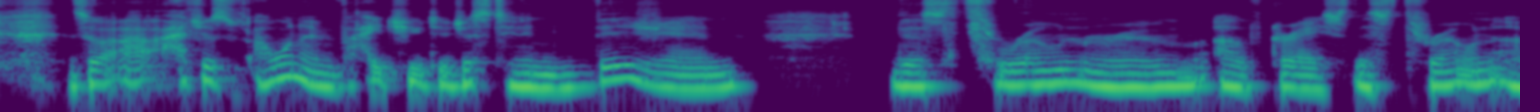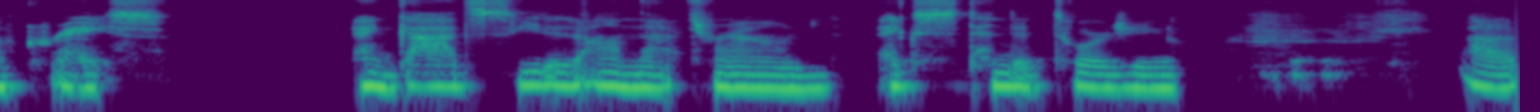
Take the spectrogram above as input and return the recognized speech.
And so I, I just I want to invite you to just to envision this throne room of grace, this throne of grace, and God seated on that throne, extended towards you. Uh,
